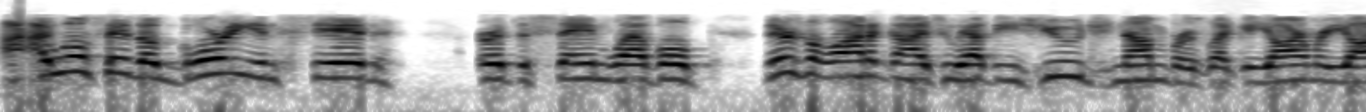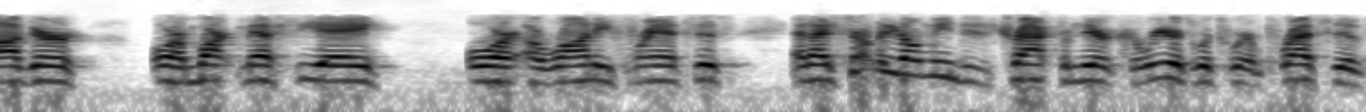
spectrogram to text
I, I will say though, Gordie and Sid are at the same level. There's a lot of guys who have these huge numbers like a Jaromir Jagr or a Mark Messier or a Ronnie Francis. And I certainly don't mean to detract from their careers, which were impressive,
